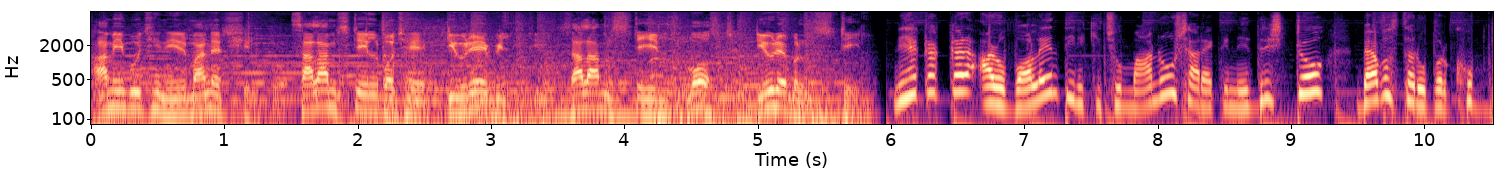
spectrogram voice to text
আমি বুঝি নির্মাণের শিল্প। সালাম স্টিল বোঝে durability. Salam steel most durable steel. Neha Kakkar আরও বলেন তিনি কিছু মানুষ আর একটি নির্দিষ্ট ব্যবস্থার উপর ক্ষুব্ধ।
